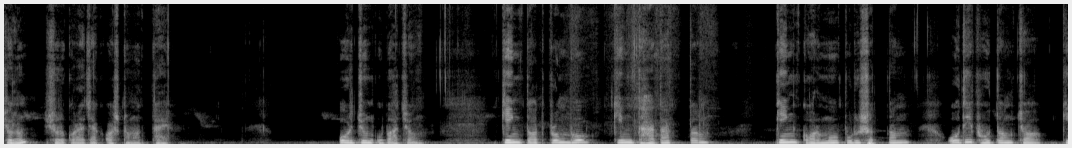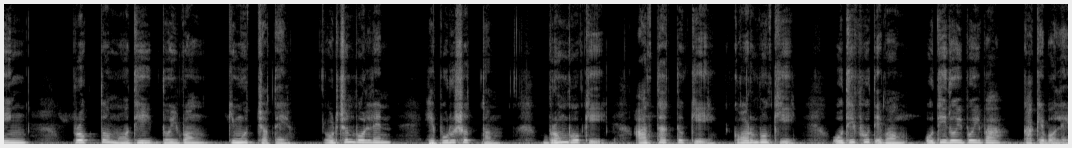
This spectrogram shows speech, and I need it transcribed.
চলুন শুরু করা যাক অষ্টম অধ্যায়। অর্জুন উবাচ। কিং তৎব্রহ্ম, কিং ধাতাত্ম কিং কর্ম পুরুষোত্তম অধিভূতং চ কিং প্রক্তমধি দৈবং কিমুচ্চতে। অর্জুন বললেন, হে পুরুষোত্তম, ব্রহ্ম কি, আধ্যাত্ম কি, কর্ম কি, অধিভূত এবং অধিদৈবই বা কাকে বলে?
